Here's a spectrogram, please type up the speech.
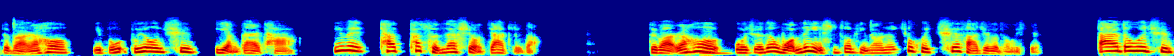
对吧？然后你不不用去掩盖它，因为它它存在是有价值的，对吧？然后嗯我觉得我们的影视作品当中就会缺乏这个东西，大家都会去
